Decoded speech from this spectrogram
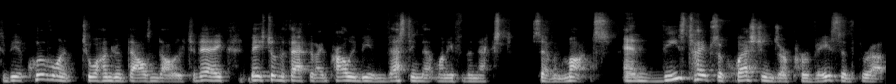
to be equivalent to a hundred thousand dollars today, based on the fact that I'd probably be investing that money for the next seven months. And these types of questions are pervasive throughout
